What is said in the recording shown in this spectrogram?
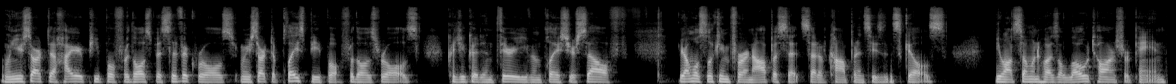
When you start to hire people for those specific roles, when you start to place people for those roles, because you could, in theory, even place yourself, you're almost looking for an opposite set of competencies and skills. You want someone who has a low tolerance for pain,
